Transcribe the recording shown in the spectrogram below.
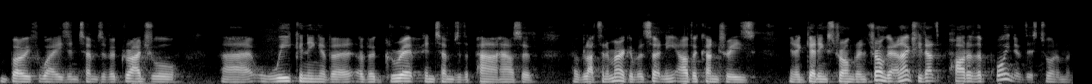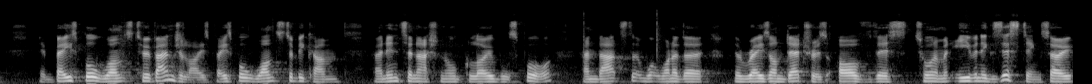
both ways in terms of a gradual uh, weakening of a, of a grip in terms of the powerhouse of, of Latin America, but certainly other countries, you know, getting stronger and stronger. And actually, that's part of the point of this tournament. baseball wants to evangelize. Baseball wants to become an international global sport, and that's the, one of the the raison d'être of this tournament even existing. So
